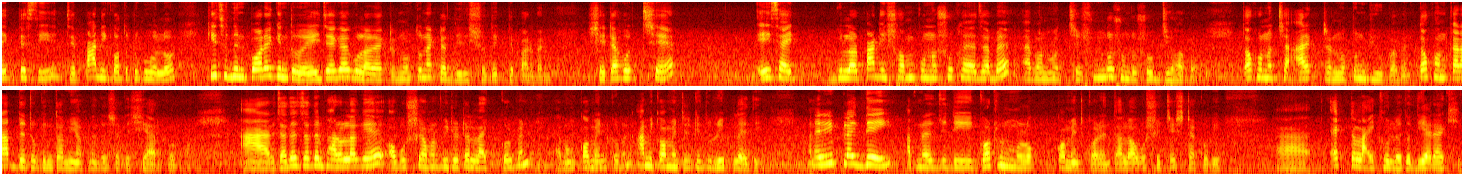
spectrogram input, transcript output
দেখতেছি যে পানি কতটুকু হলো। কিছুদিন পরে কিন্তু এই জায়গাগুলোর একটা নতুন একটা দৃশ্য দেখতে পারবেন। সেটা হচ্ছে এই সাইডগুলোর পানি সম্পূর্ণ শুকায়া যাবে এবং হচ্ছে সুন্দর সুন্দর সবজি হবে। তখন হচ্ছে আরেকটা নতুন ভিউ পাবেন। তখনকার আপডেটও কিন্তু আমি আপনাদের সাথে শেয়ার করব। আর যাদের যাদের ভালো লাগে অবশ্যই আমার ভিডিওটা লাইক করবেন এবং কমেন্ট করবেন। আমি কমেন্টের কিন্তু রিপ্লাই দিই। মানে রিপ্লাই দেই, আপনারা যদি গঠনমূলক কমেন্ট করেন তাহলে অবশ্যই চেষ্টা করি। একটা লাইক হলে তো দিয়ে রাখি।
